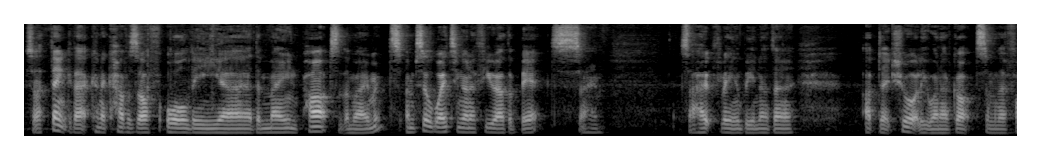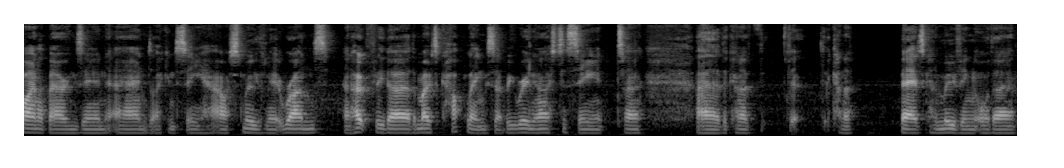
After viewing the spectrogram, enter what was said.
So I think that kind of covers off all the uh, the main parts at the moment. I'm still waiting on a few other bits, um, so hopefully it'll be another update shortly when I've got some of the final bearings in and I can see how smoothly it runs. And hopefully the the most couplings. It'd be really nice to see it. Uh, uh, the kind of the, the kind of bears kind of moving or the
